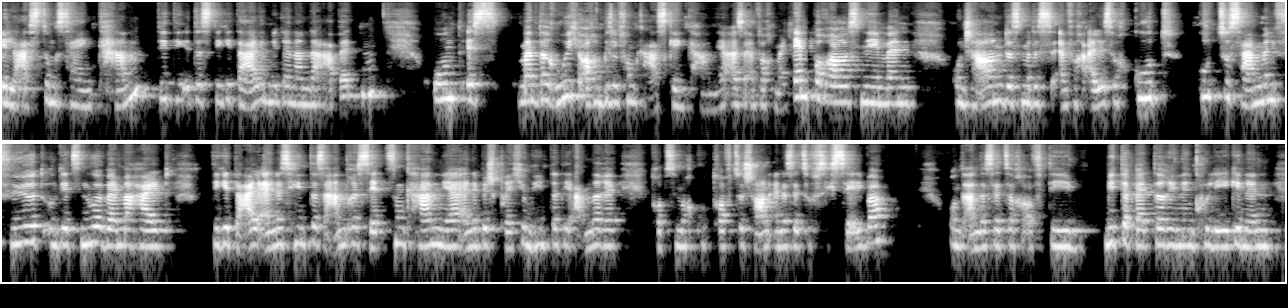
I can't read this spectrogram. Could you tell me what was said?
Belastung sein kann, die, die, das digitale Miteinander arbeiten und es man da ruhig auch ein bisschen vom Gas gehen kann. Ja? Also einfach mal Tempo rausnehmen und schauen, dass man das einfach alles auch gut, gut zusammenführt und jetzt nur, weil man halt digital eines hinter das andere setzen kann, ja, eine Besprechung hinter die andere, trotzdem auch gut drauf zu schauen, einerseits auf sich selber und andererseits auch auf die Mitarbeiterinnen, Kolleginnen,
